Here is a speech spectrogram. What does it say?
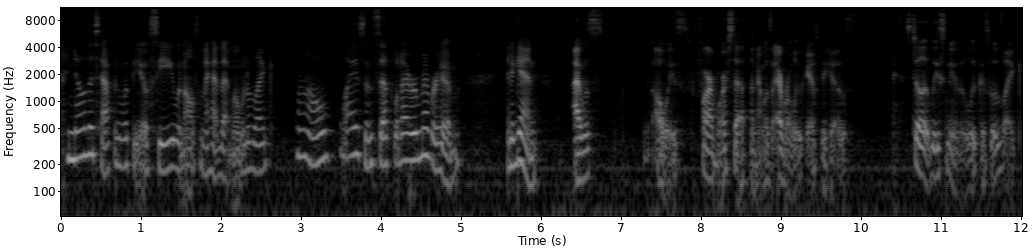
I know this happened with the OC when all of a sudden I had that moment of like, oh, why isn't Seth what I remember him? And again, I was always far more Seth than I was ever Lucas because I still at least knew that Lucas was like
